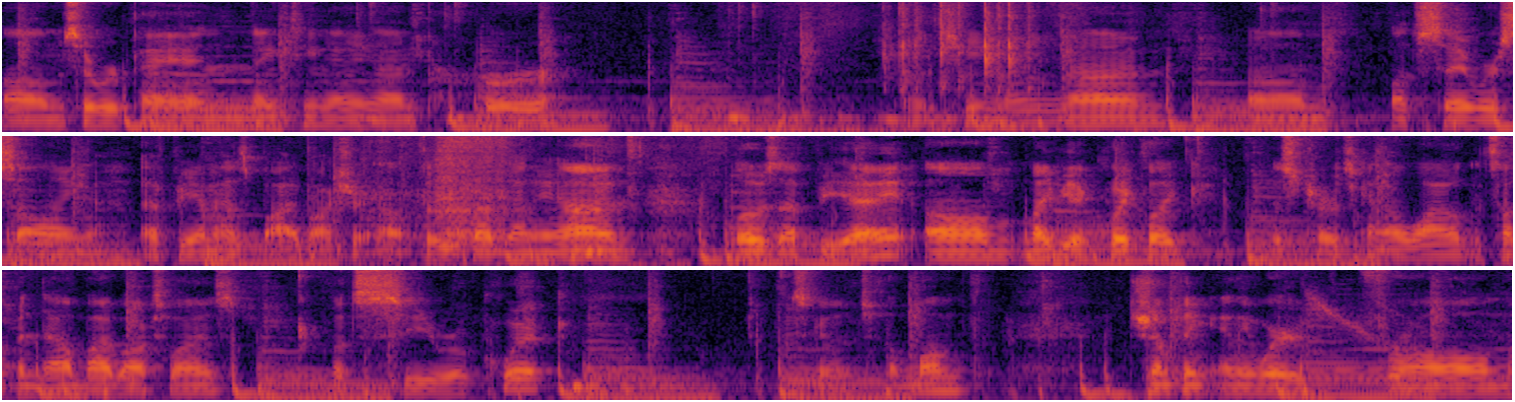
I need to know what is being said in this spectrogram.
Um, so we're paying 19.99 per. 19.99. Um, let's say we're selling FBM has buy box right now, 35.99. Lowe's FBA. Um, might be a quick like this chart's kind of wild. It's up and down buy box wise. Let's see real quick. Let's go into the month. Jumping anywhere from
